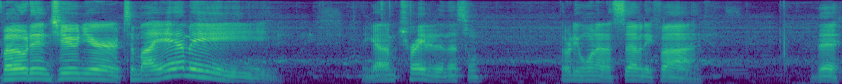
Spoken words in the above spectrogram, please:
Bowden Jr. to Miami. They got him traded in this one. 31 out of 75. Vic.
